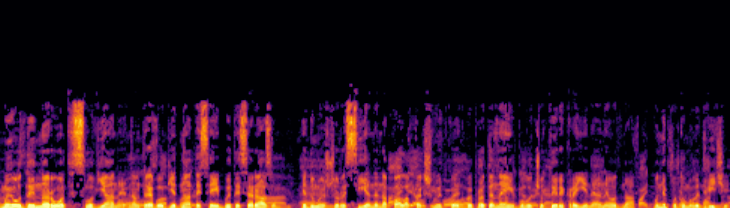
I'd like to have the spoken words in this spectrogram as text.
Ми один народ, слов'яни. Нам треба об'єднатися і битися разом. Я думаю, що Росія не напала б так швидко, якби проти неї було чотири країни, а не одна. Вони подумали двічі.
